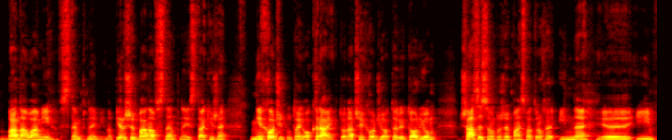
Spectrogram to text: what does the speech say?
banałami wstępnymi. No pierwszy banał wstępny jest taki, że nie chodzi tutaj o kraj, to raczej chodzi o terytorium. Czasy są, proszę Państwa, trochę inne yy, i,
